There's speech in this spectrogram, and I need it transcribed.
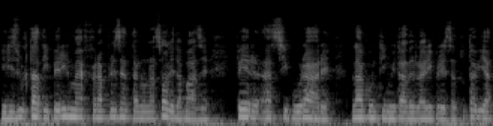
I risultati per il MEF rappresentano una solida base per assicurare la continuità della ripresa, tuttavia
